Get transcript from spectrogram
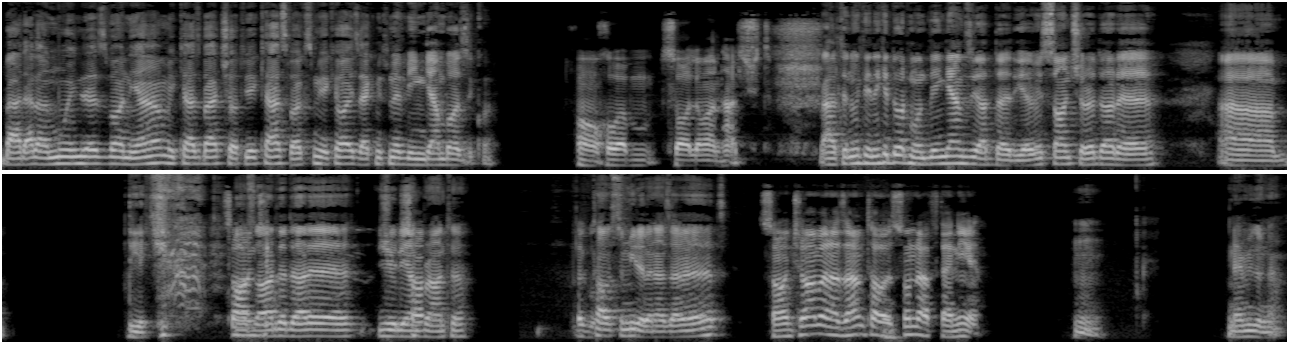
بعد الان موین رزوانی هم یکی از بچه‌ها توی Castbox میگه که آیزک می‌تونه wing م بازی کنه. آه خب سوال من حل شد. البته نکته اینه که دورتموند wing هم زیاد داره دیگه. این سانچو رو داره. دیگه آزارد داره. جولیان سان... برانتو. تابستون میره به نظرت؟ سانچو هم به نظرم تابستون رفتنیه. نمی‌دونم.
